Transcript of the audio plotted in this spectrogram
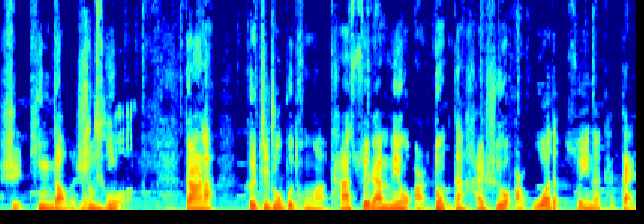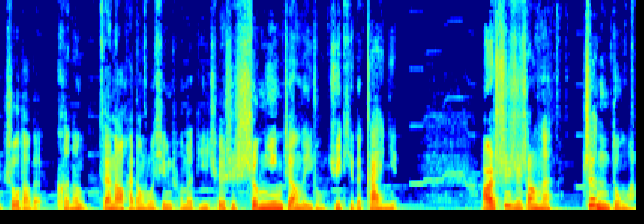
是听到了声音。当然了，和蜘蛛不同啊，它虽然没有耳洞，但还是有耳蜗的，所以呢，它感受到的可能在脑海当中形成的的确是声音这样的一种具体的概念。而事实上呢，震动啊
